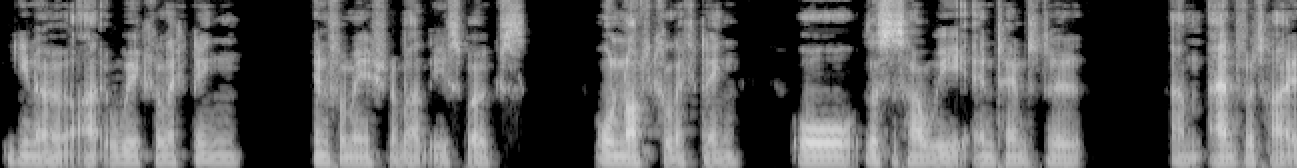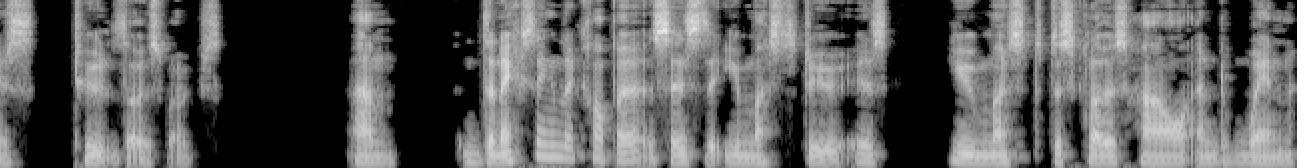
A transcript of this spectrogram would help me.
you know, we're collecting information about these folks, or not collecting, or this is how we intend to um, advertise to those folks. Um, the next thing that COPPA says that you must do is you must disclose how and when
